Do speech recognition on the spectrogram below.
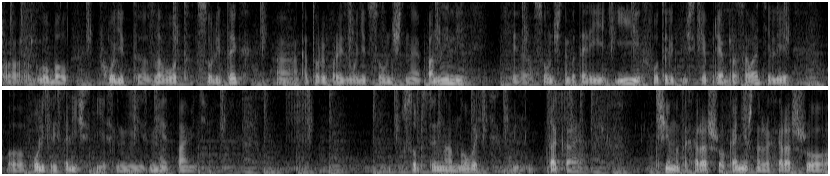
э, Global входит завод Solitec, э, который производит солнечные панели солнечной батареи и фотоэлектрические преобразователи э, поликристаллические, если мне не изменяет память. Собственно, новость такая. Чем это хорошо? Конечно же, хорошо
